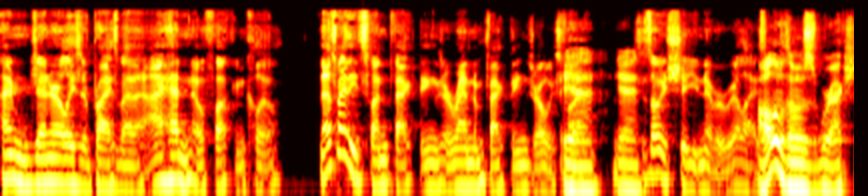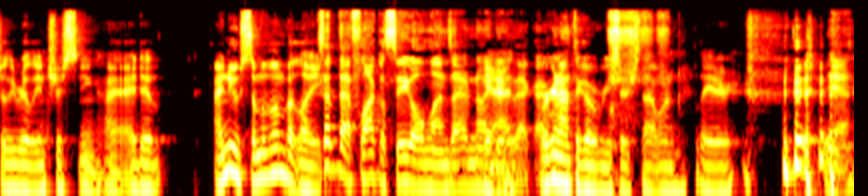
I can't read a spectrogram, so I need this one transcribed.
I'm generally surprised by that I had no fucking clue that's why these fun fact things or random fact things are always fun yeah, yeah. it's always shit you never realize All of those were actually really interesting. I, I did. I knew some of them, but like, except that flock of seagull ones I have no idea yeah, who that guy we're gonna have to go research that one later. yeah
